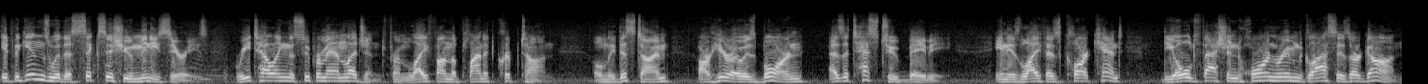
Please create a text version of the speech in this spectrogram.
It begins with a six issue miniseries retelling the Superman legend from life on the planet Krypton. Only this time, our hero is born as a test tube baby. In his life as Clark Kent, the old fashioned horn rimmed glasses are gone.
